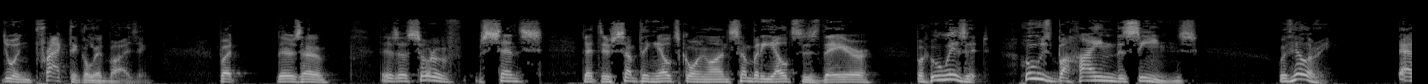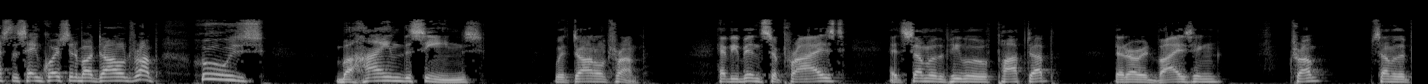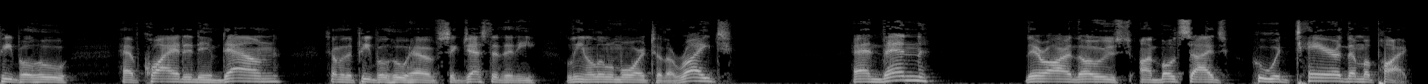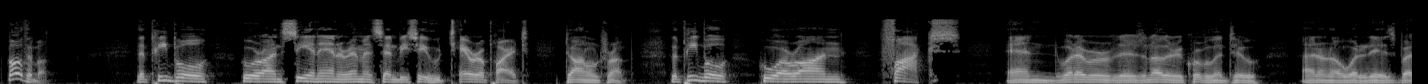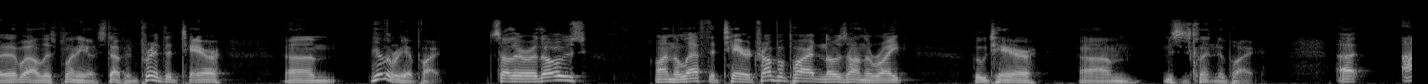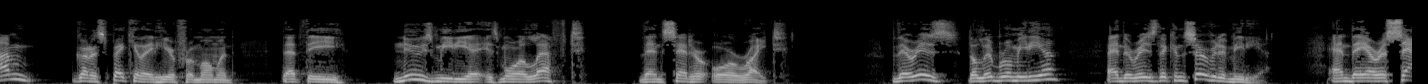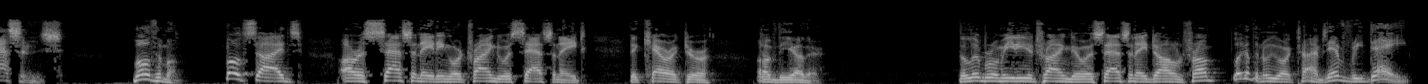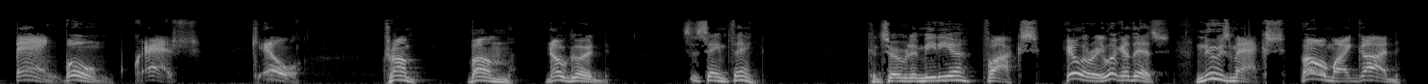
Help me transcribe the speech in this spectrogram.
doing practical advising. But there's a there's a sort of sense that there's something else going on, somebody else is there. But who is it? Who's behind the scenes with Hillary? Ask the same question about Donald Trump. Who's behind the scenes with Donald Trump? Have you been surprised at some of the people who have popped up that are advising Trump? Some of the people who have quieted him down, some of the people who have suggested that he lean a little more to the right. And then there are those on both sides who would tear them apart, both of them. The people who are on CNN or MSNBC who tear apart Donald Trump. The people who are on Fox and whatever there's another equivalent to. I don't know what it is, but uh, well, there's plenty of stuff in print that tear um, Hillary apart. So there are those on the left that tear Trump apart, and those on the right who tear um, Mrs. Clinton apart. Uh, I'm going to speculate here for a moment that the news media is more left than center or right there is the liberal media and there is the conservative media. And they are assassins. Both of them. Both sides are assassinating or trying to assassinate the character of the other. The liberal media trying to assassinate Donald Trump. Look at the New York Times every day. Bang, boom, crash, kill. Trump, bum, no good. It's the same thing. Conservative media, Fox. Hillary, look at this. Newsmax. Oh my God.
